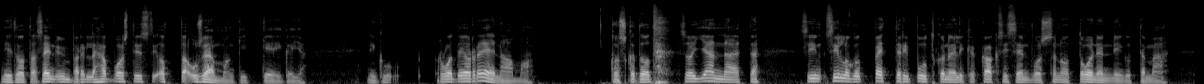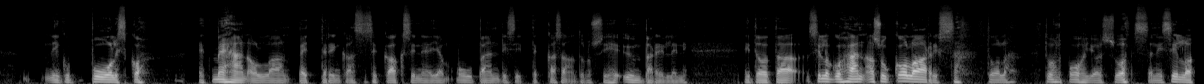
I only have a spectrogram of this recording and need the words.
Niin tuota, sen ympärillähän voisi tietysti ottaa useammankin keikan ja niin kuin, ruveta jo reenaamaan. Koska tuota, se on jännää, että silloin kun Petteri Putkonen, eli kaksi sen voisi sanoa toinen niin kuin tämä niin kuin puolisko että mehän ollaan Petterin kanssa se kaksinen ja muu bändi sitten kasaantunut siihen ympärille, niin, niin tuota, silloin kun hän asui Kolarissa tuolla, tuolla Pohjois-Suomessa, niin silloin,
